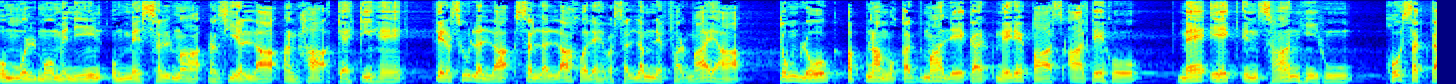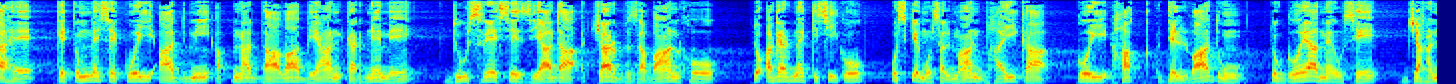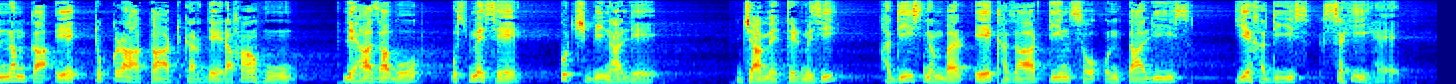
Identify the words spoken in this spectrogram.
ام المومنین، ام سلمہ رضی اللہ عنہا کہتی ہیں کہ رسول اللہ صلی اللہ علیہ وسلم نے فرمایا، تم لوگ اپنا مقدمہ لے کر میرے پاس آتے ہو۔ میں ایک انسان ہی ہوں۔ ہو سکتا ہے کہ تم میں سے کوئی آدمی اپنا دعویٰ بیان کرنے میں دوسرے سے زیادہ چرب زبان ہو۔ تو اگر میں کسی کو اس کے مسلمان بھائی کا کوئی حق دلوا دوں، تو گویا میں اسے جہنم کا ایک ٹکڑا کاٹ کر دے رہا ہوں، لہذا وہ اس میں سے کچھ بھی نہ لے۔ جامع ترمزی حدیث نمبر ایک ہزار تین سو انتالیس، یہ حدیث صحیح ہے۔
